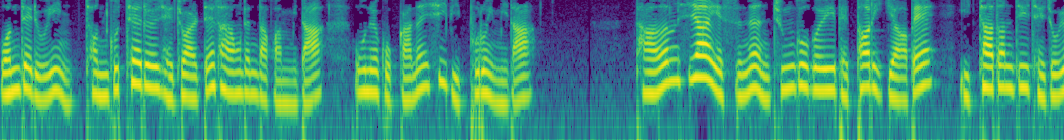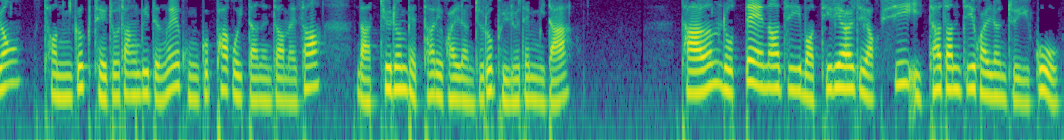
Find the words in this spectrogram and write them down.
원재료인 전구체를 제조할 때 사용된다고 합니다. 오늘 고가는 12%입니다. 다음 CIS는 중국의 배터리 기업에 2차 전지 제조용 전극 제조 장비 등을 공급하고 있다는 점에서 나트륨 배터리 관련주로 분류됩니다. 다음 롯데에너지 머티리얼즈 역시 2차 전지 관련주이고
